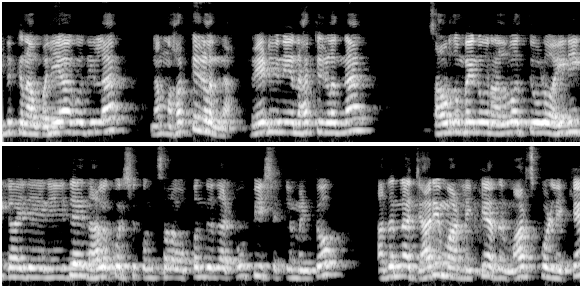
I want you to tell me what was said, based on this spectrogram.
ಇದಕ್ಕೆ ನಾವು ಬಲಿಯಾಗೋದಿಲ್ಲ. ನಮ್ಮ ಹಕ್ಕುಗಳನ್ನ, ಟ್ರೇಡ್ ಯೂನಿಯನ್ ಹಕ್ಕುಗಳನ್ನ ಸಾವಿರದ ಒಂಬೈನೂರ ನಲವತ್ತೇಳು ಐ ಡಿ ಕಾಯ್ದೆ ಏನಿದೆ ನಾಲ್ಕು ವರ್ಷಕ್ಕೊಂದ್ಸಲ ಒಪ್ಪಂದದ ಟು ಪಿ ಸೆಟ್ಲ್ಮೆಂಟು. ಅದನ್ನ ಜಾರಿ ಮಾಡಲಿಕ್ಕೆ, ಅದನ್ನ ಮಾಡಿಸ್ಕೊಳ್ಲಿಕ್ಕೆ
